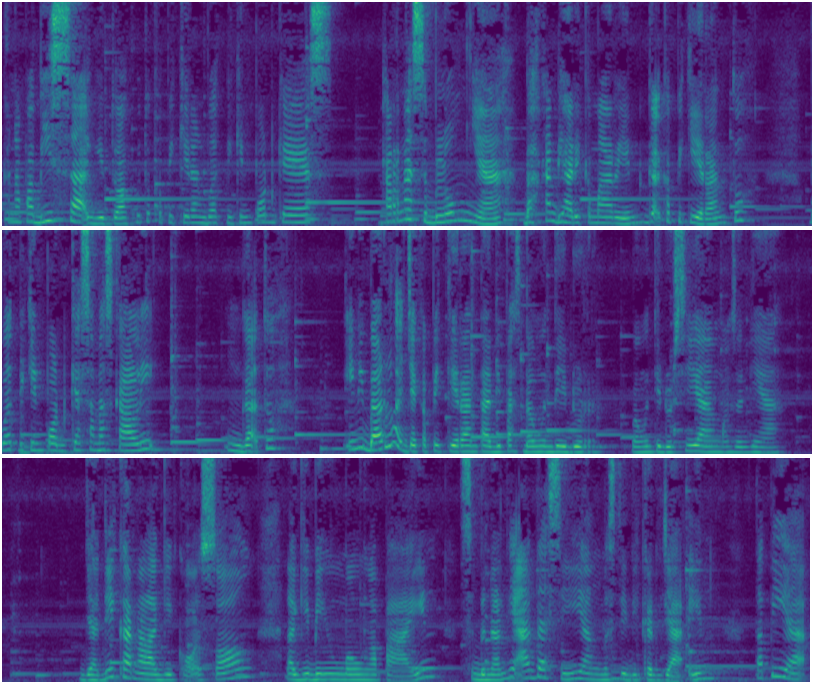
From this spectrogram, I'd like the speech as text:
kenapa bisa gitu? Aku tuh kepikiran buat bikin podcast. Karena sebelumnya bahkan di hari kemarin gak kepikiran tuh buat bikin podcast sama sekali. Enggak tuh. Ini baru aja kepikiran tadi pas bangun tidur. Bangun tidur siang maksudnya. Jadi karena lagi kosong, lagi bingung mau ngapain, sebenarnya ada sih yang mesti dikerjain, tapi ya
